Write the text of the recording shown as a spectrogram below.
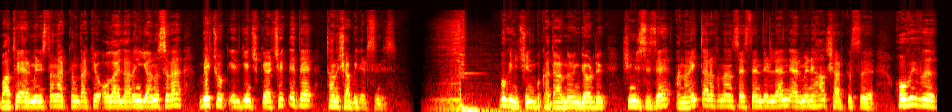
Batı Ermenistan hakkındaki olayların yanı sıra birçok ilginç gerçekle de tanışabilirsiniz. Bugün için bu kadarını öngördük. Şimdi size Anait tarafından seslendirilen Ermeni halk şarkısı Hovivi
